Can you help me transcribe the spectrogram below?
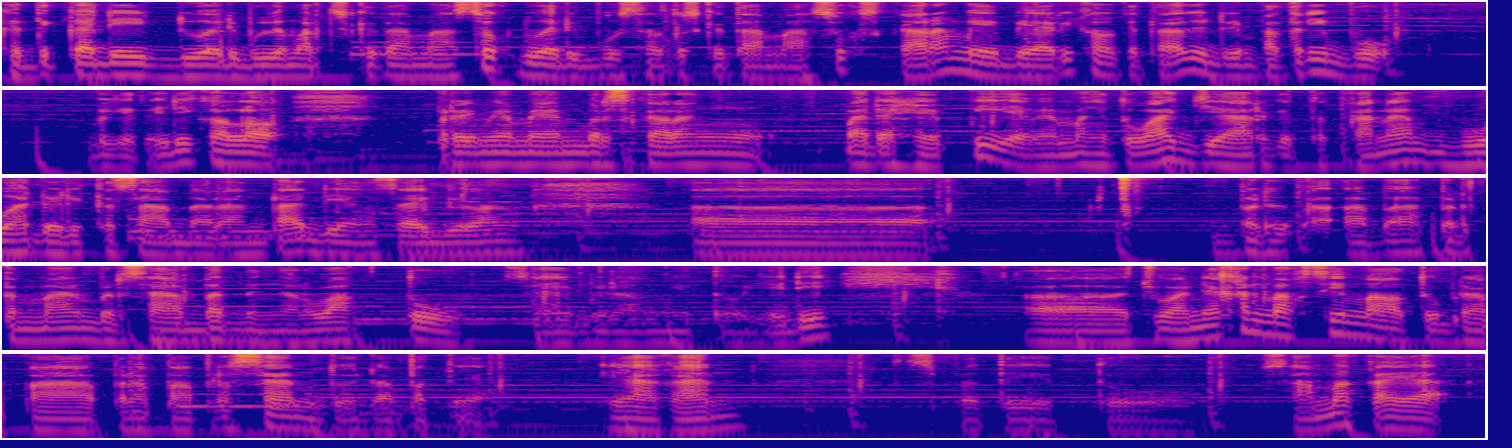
ketika di 2500 kita masuk 2100 kita masuk sekarang BBRI kalau kita lihat dari 4000 begitu. Jadi kalau premium member sekarang pada happy ya memang itu wajar gitu. Karena buah dari kesabaran tadi yang saya bilang uh, ber, apa, berteman bersahabat dengan waktu saya bilang gitu. Jadi uh, cuannya kan maksimal tuh berapa berapa persen tuh dapatnya. Ya kan? Seperti itu. Sama kayak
